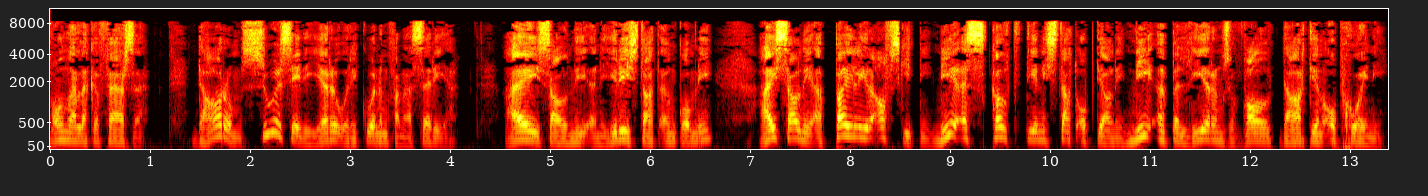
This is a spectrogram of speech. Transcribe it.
wonderlike verse. Daarom so sê die Here oor die koning van Assirië. Hy sal nie in hierdie stad inkom nie. Hy sal nie 'n pyl hier afskiet nie, nie 'n skild teen die stad optel nie, nie 'n beleringswal daarteen opgooi nie.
